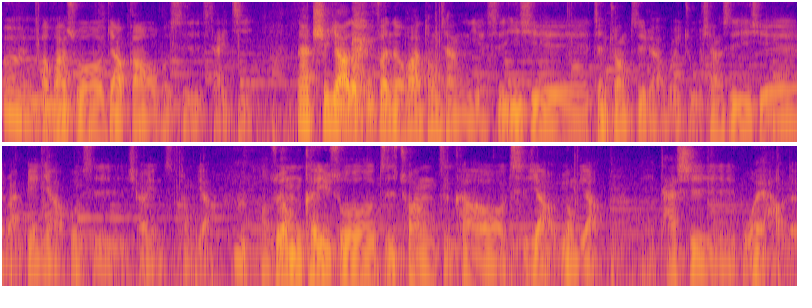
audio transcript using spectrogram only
嗯，包括说药膏或是塞剂。那吃药的部分的话，通常也是一些症状治疗为主，像是一些软便药或是消炎止痛药。嗯，好，所以我们可以说痔疮只靠吃药用药，诶它是不会好的。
